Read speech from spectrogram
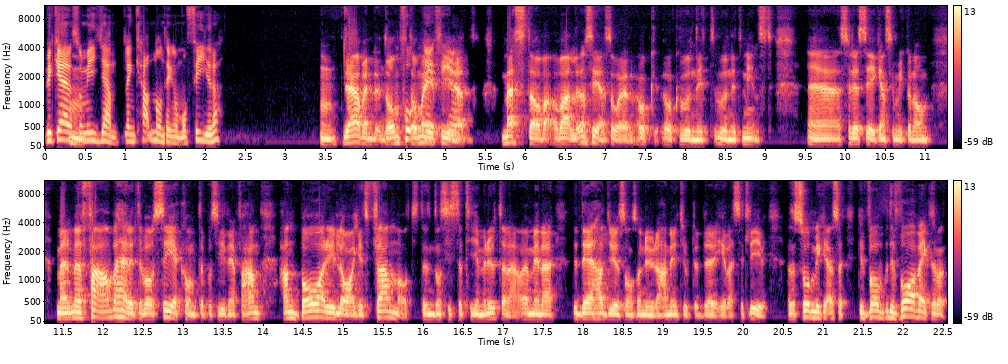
Vilka är det som Mm. egentligen kan någonting om att fira? Mm. Ja, men de, de har ju På- firat mest av, av alla de senaste åren och, och vunnit, vunnit minst. Eh, så det säger ganska mycket om dem. Men, men fan vad härligt det var att se Conte på sidan. För han, han bar ju laget framåt de, de sista tio minuterna. Och jag menar, det där hade ju en sån som nu, han har inte gjort det där hela sitt liv. Alltså, så mycket, alltså, det, var, det var verkligen som att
